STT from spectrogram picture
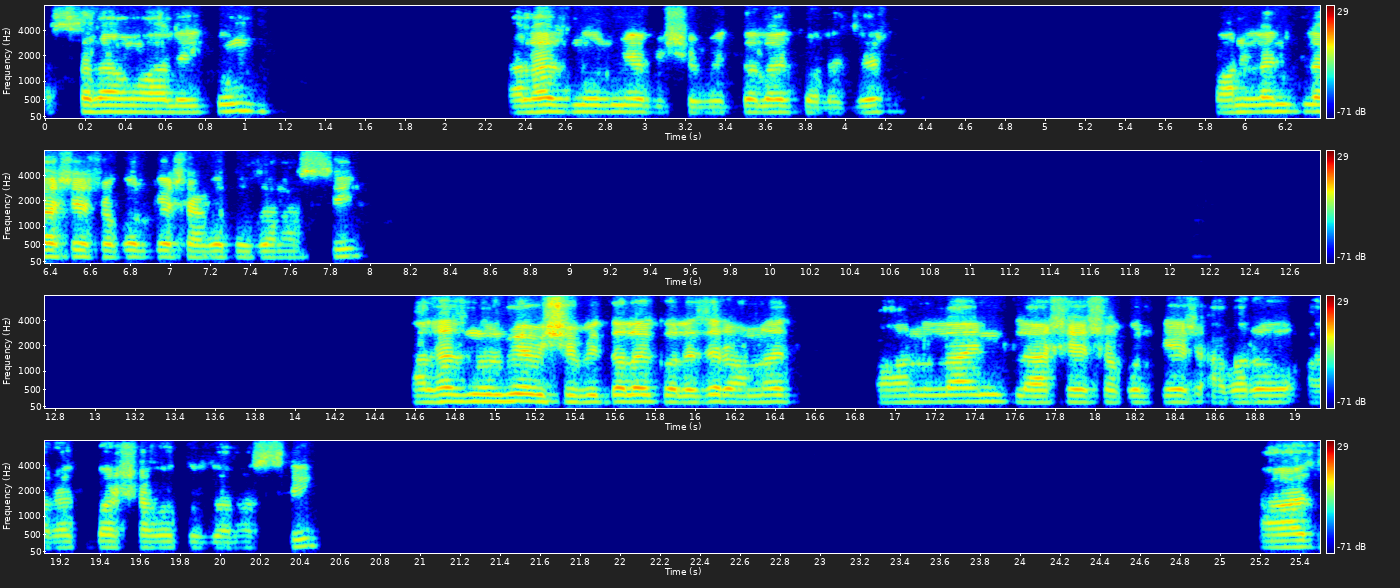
আসসালামু আলাইকুম। আলহাজ নূর মিয়া বিশ্ববিদ্যালয় কলেজের অনলাইন ক্লাসে সকলকে স্বাগত জানাচ্ছি। আলহাজ নূর মিয়া বিশ্ববিদ্যালয় কলেজের অনলাইন ক্লাসে সকলকে আবারও আরেকবার স্বাগত জানাচ্ছি। আজ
